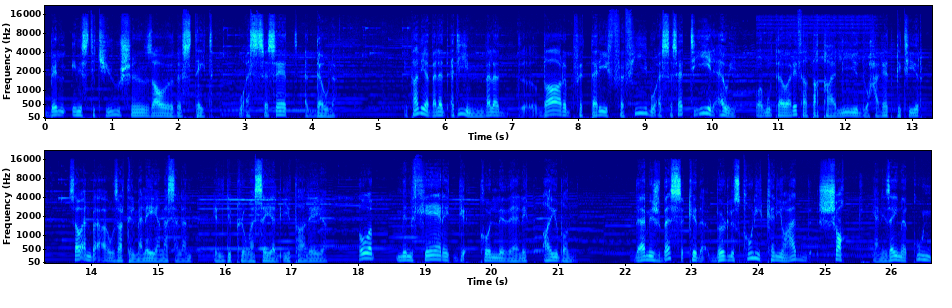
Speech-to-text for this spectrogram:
بال institutions of the state مؤسسات الدولة. إيطاليا بلد قديم بلد ضارب في التاريخ ففي مؤسسات تقيل قوي ومتوارثة تقاليد وحاجات كتير سواء بقى وزارة المالية مثلا الدبلوماسية الإيطالية. هو من خارج كل ذلك أيضا. ده مش بس كده. بيرلسكوني كان يعد شوك يعني زي ما يكون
